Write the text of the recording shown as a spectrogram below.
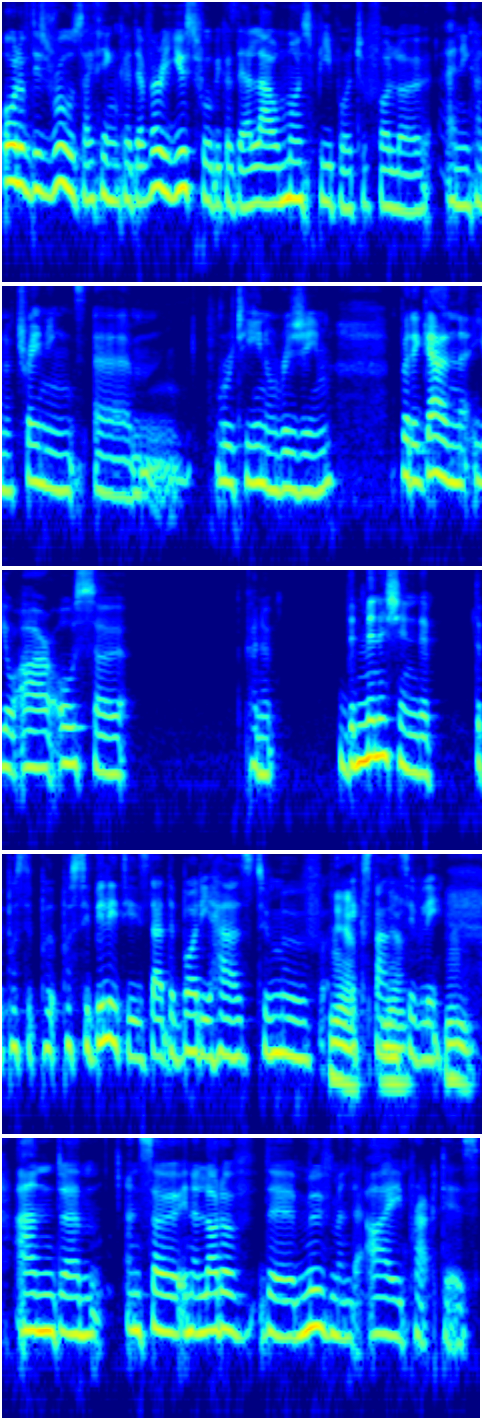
all of these rules, I think, they're very useful because they allow most people to follow any kind of training um, routine or regime. But again, you are also kind of diminishing the the possi- possibilities that the body has to move Yeah, yeah. expansively, and um, and so in a lot of the movement that I practice,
